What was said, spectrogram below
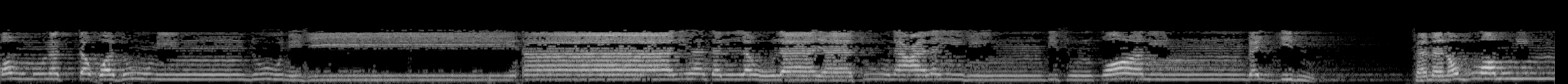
قوم اتخذوا من دونه آلهة لولا ياتون عليهم بسلطان بين فمن ظلم ممن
